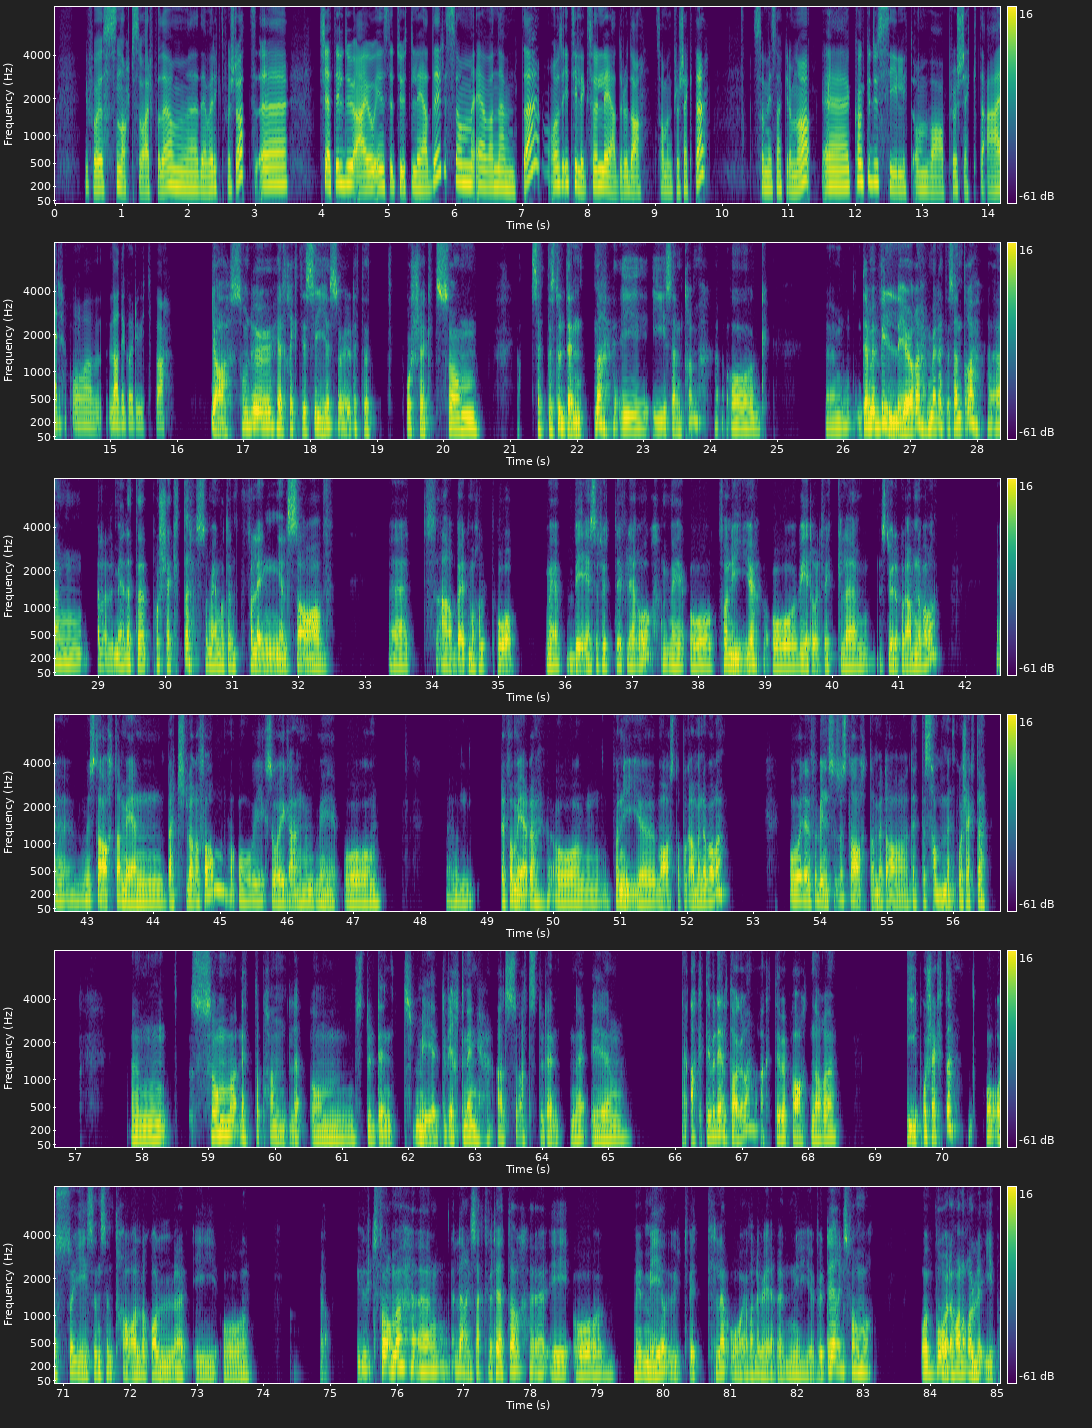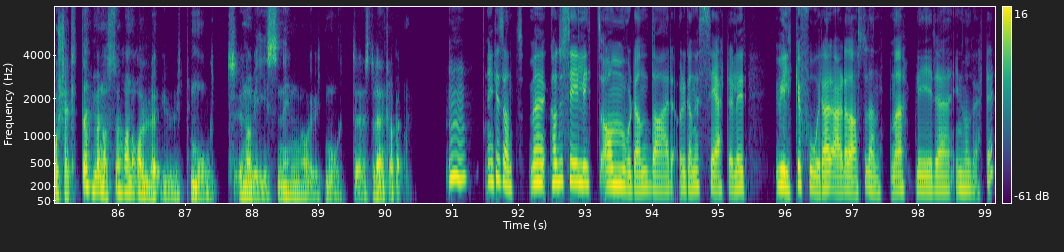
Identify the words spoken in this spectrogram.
Vi får jo snart svar på det, om det var riktig forstått. Eh, Kjetil, du er jo instituttleder, som Eva nevnte, og i tillegg så leder du da Sammen-prosjektet, som vi snakker om nå. Eh, Kan ikke du si litt om hva prosjektet er, og hva det går ut på? Ja, som du helt riktig sier, så er dette et prosjekt som setter studentene i, i sentrum. Og um, det vi ville gjøre med dette senteret, um, eller med dette prosjektet, som er en en forlengelse av et arbeid vi har holdt på med B-instituttet i flere år, med å fornye og videreutvikle studieprogrammene våre. Eh, Vi starta med en bachelorreform, og gikk så i gang med å eh, reformere og fornye masterprogrammene våre. Og i den forbindelse så starta vi da dette Sammen-prosjektet. Um, Som nettopp handler om studentmedvirkning. Altså at studentene er aktive deltakere, aktive partnere i prosjektet, og også gis en sentral rolle i å ja, utforme eh, læringsaktiviteter, eh, i å med å utvikle og evaluere nye vurderingsformer. Og både ha en rolle i prosjektet, men også ha en rolle ut mot undervisning og ut mot eh, studentgruppen. Mm, ikke sant. Men kan du si litt om hvordan det er organisert, eller hvilke foraer er det da studentene blir eh, involvert i?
